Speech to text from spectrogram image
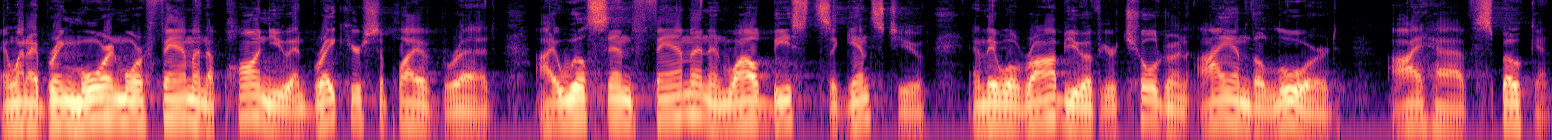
and when I bring more and more famine upon you and break your supply of bread, I will send famine and wild beasts against you, and they will rob you of your children. I am the Lord, I have spoken.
